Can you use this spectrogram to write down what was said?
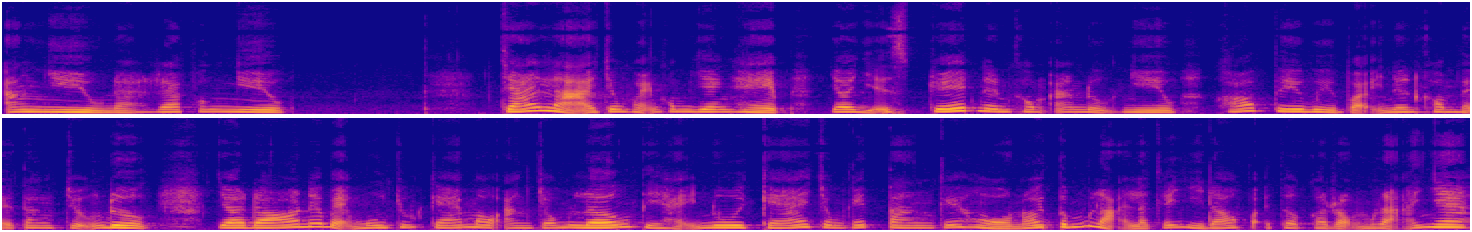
ăn nhiều nè, ra phân nhiều Trái lại trong khoảng không gian hẹp do dễ stress nên không ăn được nhiều, khó tiêu vì vậy nên không thể tăng trưởng được. Do đó nếu bạn muốn chú cá mau ăn chóng lớn thì hãy nuôi cá trong cái tăng cái hồ nói túm lại là cái gì đó phải thật là rộng rãi nha.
